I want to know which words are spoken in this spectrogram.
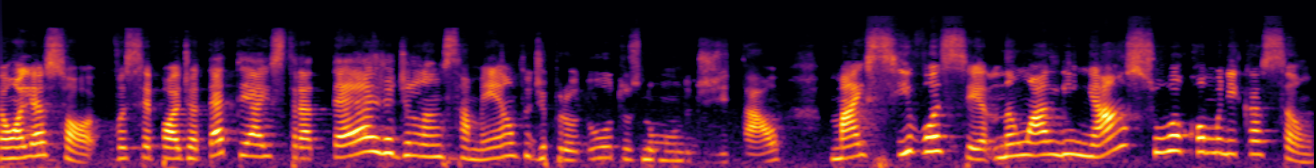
Então, olha só, você pode até ter a estratégia de lançamento de produtos no mundo digital, mas se você não alinhar a sua comunicação,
